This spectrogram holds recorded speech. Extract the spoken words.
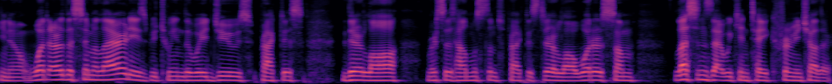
You know, what are the similarities between the way Jews practice their law versus how Muslims practice their law? What are some lessons that we can take from each other?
